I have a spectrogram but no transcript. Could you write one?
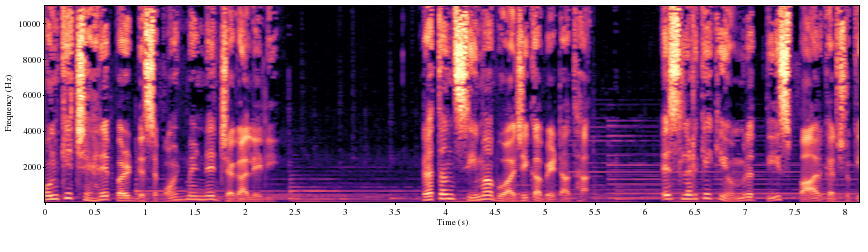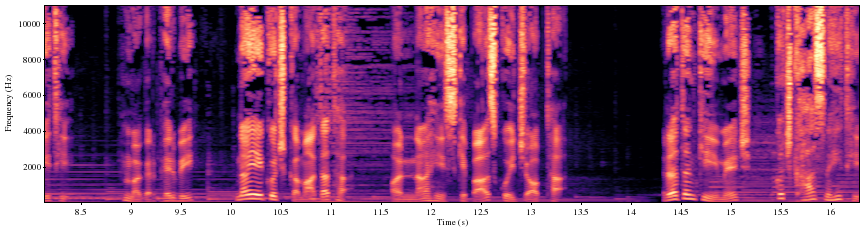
उनके चेहरे पर डिसअपॉइंटमेंट ने जगह ले ली। रतन सीमा बुआजी का बेटा था। इस लड़के की उम्र तीस पार कर चुकी थी, मगर फिर भी न ये कुछ कमाता था और न ही इसके पास कोई जॉब था। रतन की इमेज कुछ खास नहीं थी।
